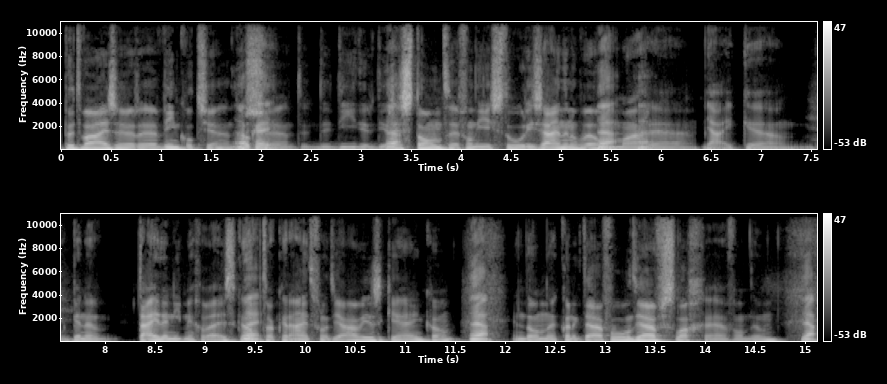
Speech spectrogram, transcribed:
Budweiser winkeltje. Dus Oké. Die, die, die, die Ja. restanten van die historie zijn er nog wel. Ja, maar ja. ja, ja ik, eh, ik ben er tijden niet meer geweest. Ik hoop Nee. dat ik er eind van het jaar weer eens een keer heen kan. Ja, En dan eh, kan ik daar volgend jaar verslag eh, van doen. ja,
